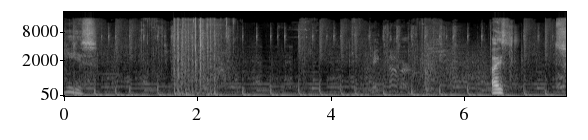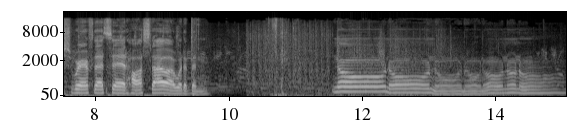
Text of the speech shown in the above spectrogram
Jeez. I swear if that said hostile, I would have been. No, no, no, no, no, no, no.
